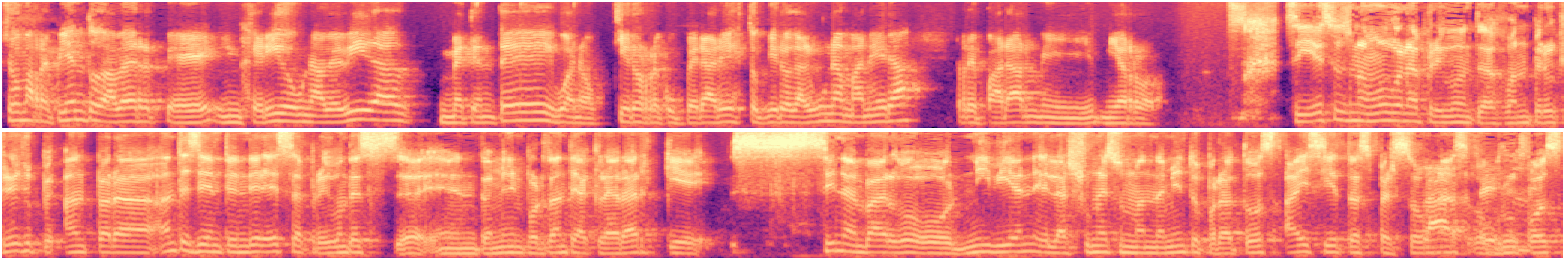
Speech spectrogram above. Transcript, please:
yo me arrepiento de haber eh, ingerido una bebida, me tenté y bueno, quiero recuperar esto, quiero de alguna manera reparar mi, mi error. Sí, eso es una muy buena pregunta, Juan, pero creo que para, antes de entender esa pregunta es eh, también importante aclarar que, sin embargo, ni bien el ayuno es un mandamiento para todos, hay ciertas personas o grupos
